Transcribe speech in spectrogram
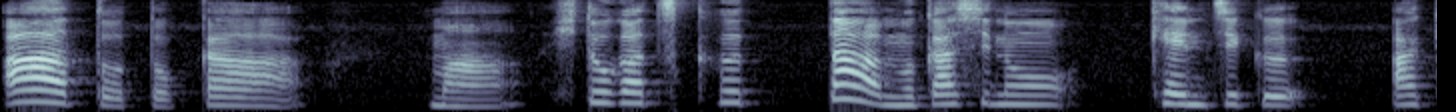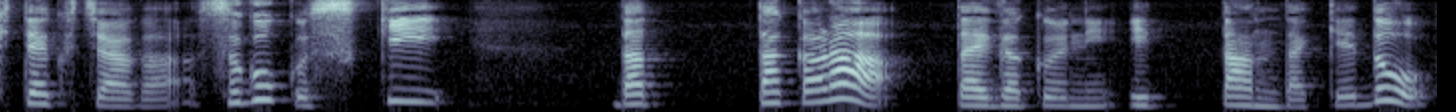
アートとか、まあ、人が作った昔の建築アーキテクチャがすごく好きだったから大学に行ったんだけど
